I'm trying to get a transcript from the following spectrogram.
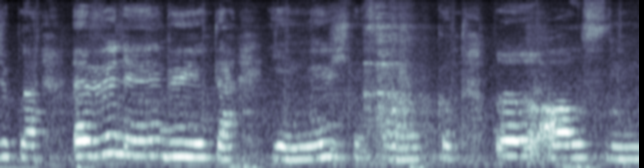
çocuklar, övünün büyükler. Yeni yaşlı kutlu olsun.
